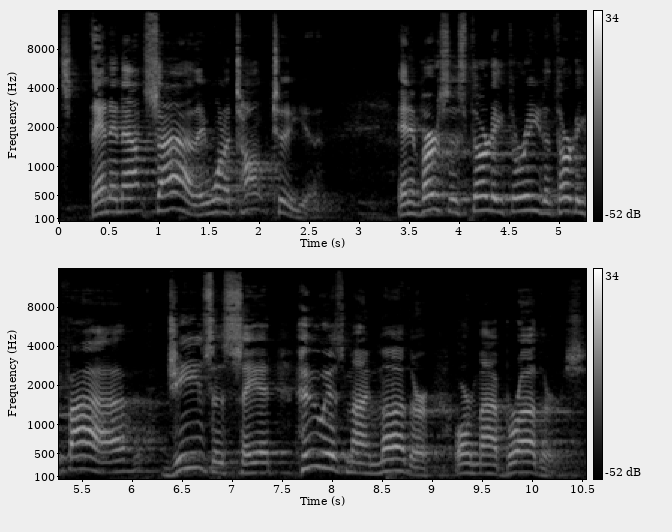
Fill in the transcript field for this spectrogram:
standing outside. They want to talk to you. And in verses 33 to 35, Jesus said, Who is my mother or my brothers?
